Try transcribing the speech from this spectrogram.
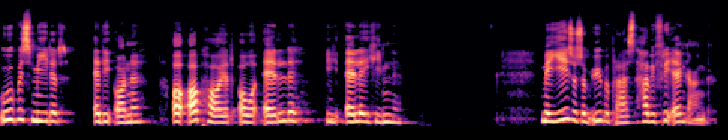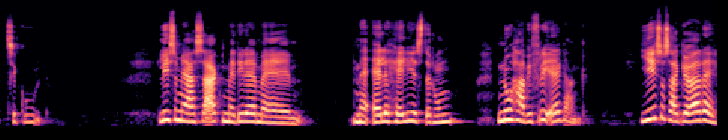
ubesmittet af de ånde og ophøjet over alle i, alle i himle. Med Jesus som ypperpræst har vi fri adgang til guld. Ligesom jeg har sagt med det der med, med alle helligeste rum, nu har vi fri adgang. Jesus har gjort det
